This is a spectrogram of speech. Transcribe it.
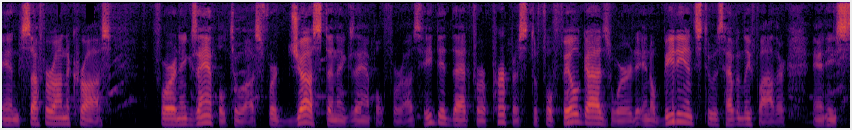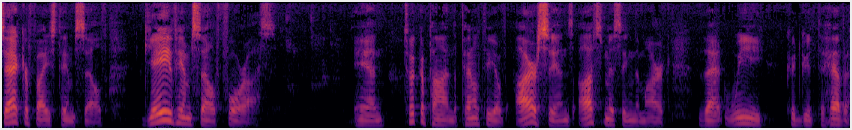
and suffer on the cross for an example to us, for just an example for us. He did that for a purpose to fulfill God's word in obedience to his heavenly Father, and he sacrificed himself, gave himself for us, and took upon the penalty of our sins, us missing the mark, that we could get to heaven.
